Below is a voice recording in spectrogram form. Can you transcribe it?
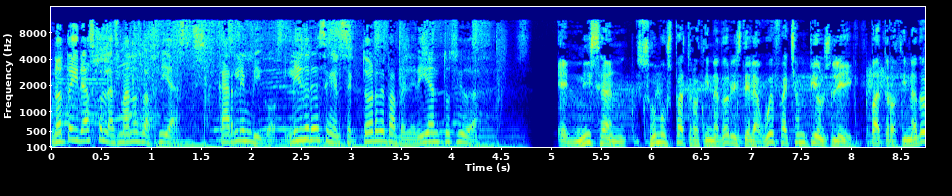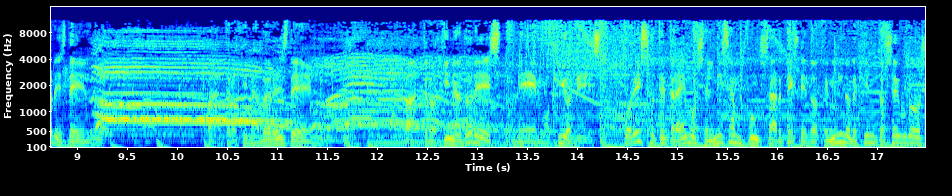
No te irás con las manos vacías. Carlin Vigo, líderes en el sector de papelería en tu ciudad. En Nissan somos patrocinadores de la UEFA Champions League, patrocinadores del... Patrocinadores del... Patrocinadores de emociones. Por eso te traemos el Nissan Pulsar desde 12.900 euros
